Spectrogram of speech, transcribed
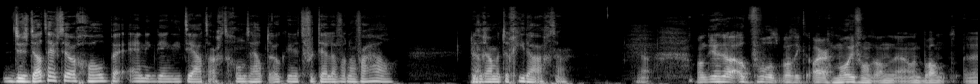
dus dat heeft heel erg geholpen. En ik denk die theaterachtergrond helpt ook in het vertellen van een verhaal. De ja. dramaturgie daarachter. Ja, want je ook bijvoorbeeld wat ik erg mooi vond aan, aan het brand uh,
